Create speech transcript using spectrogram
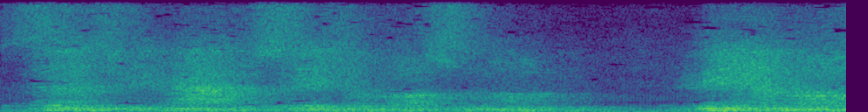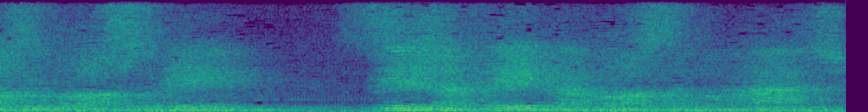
santificado seja o vosso nome. Venha a nós o vosso reino. Seja feita a vossa vontade,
